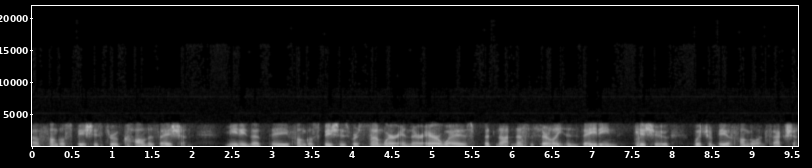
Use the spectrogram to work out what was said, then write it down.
a fungal species through colonization, meaning that the fungal species were somewhere in their airways but not necessarily invading tissue which would be a fungal infection.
